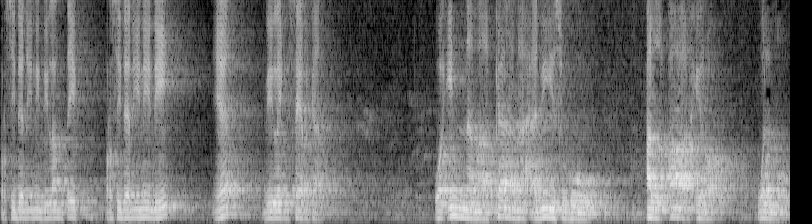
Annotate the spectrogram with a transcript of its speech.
Presiden ini dilantik, presiden ini di ya, dilengserkan. Wa inna ma kana hadisuhu al-akhirah wal maut.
